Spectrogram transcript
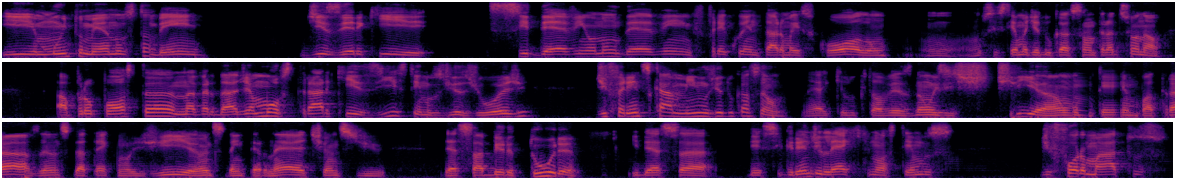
e muito menos também dizer que se devem ou não devem frequentar uma escola, um, um, um sistema de educação tradicional. A proposta, na verdade, é mostrar que existem nos dias de hoje diferentes caminhos de educação, né? Aquilo que talvez não existia há um tempo atrás, antes da tecnologia, antes da internet, antes de, dessa abertura e dessa desse grande leque que nós temos de formatos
